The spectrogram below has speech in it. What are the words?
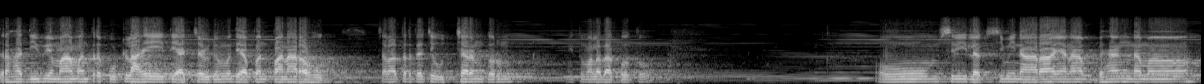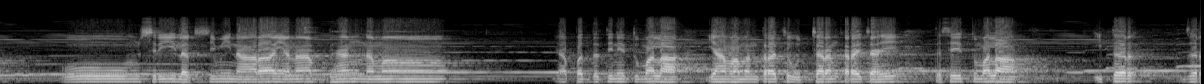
तर हा दिव्य महामंत्र कुठला आहे ते आजच्या व्हिडिओमध्ये आपण पाहणार आहोत. चला तर त्याचे उच्चारण करून मी तुम्हाला दाखवतो. ओम श्री लक्ष्मी नारायणाभ्यां नम। ओम श्री लक्ष्मी नारायणाभ्यांग नम। या पद्धतीने तुम्हाला या महामंत्राचे उच्चारण करायचे आहे. तसेच तुम्हाला इतर जर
